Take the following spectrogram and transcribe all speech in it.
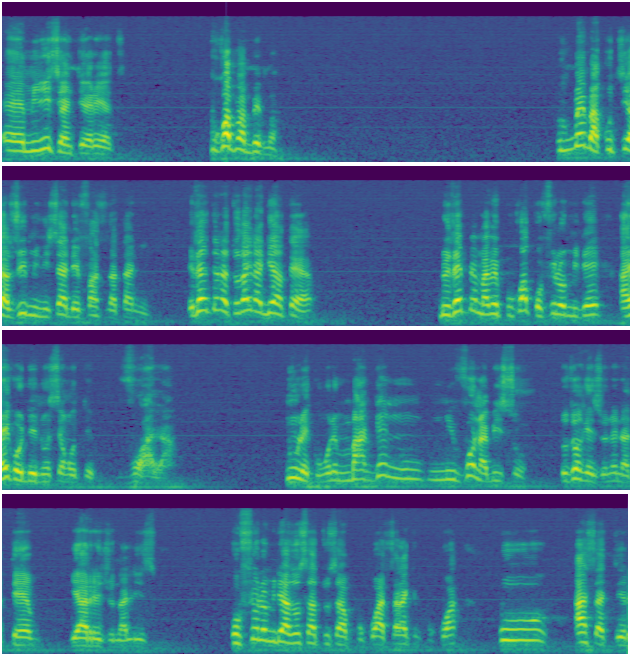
eh, ministre intérieur pourquoi pas bema bema akuti azwi ministère ya défense na tani ezali tena tozali na guerre te mais ezali mpe mabe pourquoi kofi olomide aye kodénonce yango te voilà nous les congolais malgré niveau na biso tozo raisonner na terme ya régionalisme kofi olomide azosala tout ça pourquoi asalaki pourquoi pour asatire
